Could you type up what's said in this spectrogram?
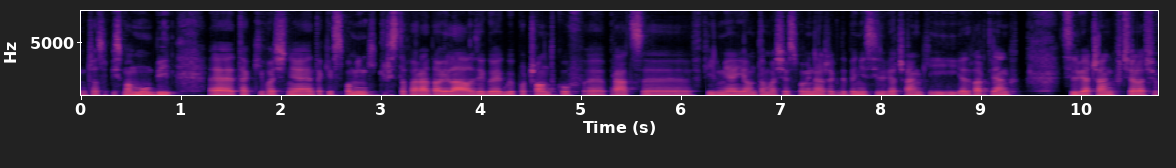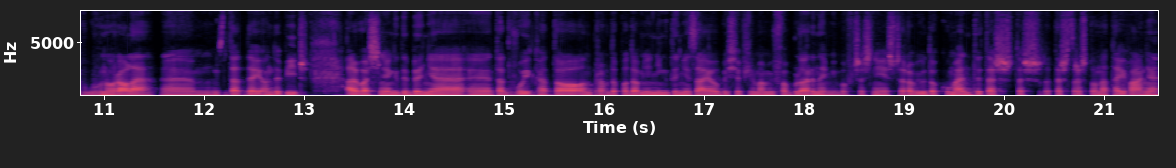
e, czasopisma Mubi. E, taki właśnie, takie wspominki Christophera Doyle'a z jego jakby początków pracy w filmie. I on tam właśnie wspomina, że gdyby nie Sylvia Chang i Edward Young, Sylvia Chang wciela się w główną rolę w That Day on the Beach, ale właśnie gdyby nie ta dwójka, to on prawdopodobnie nigdy nie zająłby się filmami fabularnymi, bo wcześniej jeszcze robił dokumenty, też, też, też zresztą na Tajwanie,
